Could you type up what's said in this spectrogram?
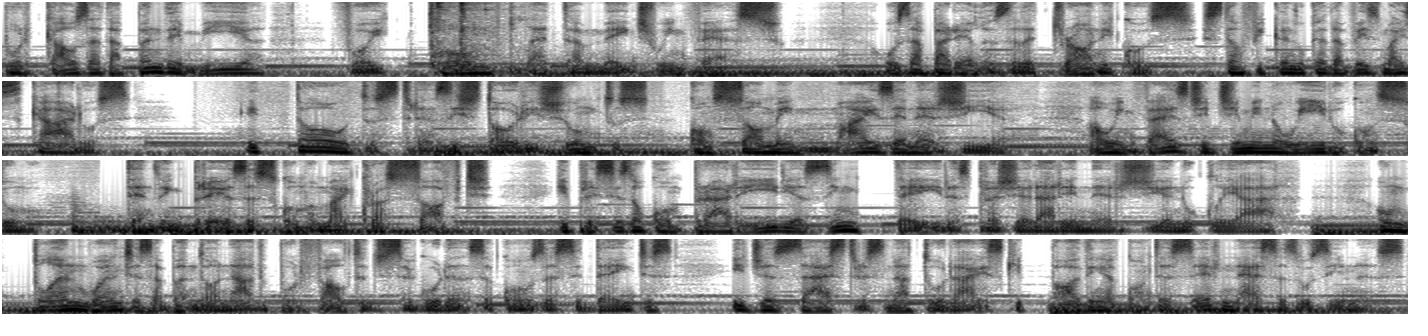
por causa da pandemia, foi completamente o inverso. Os aparelhos eletrônicos estão ficando cada vez mais caros e todos os transistores juntos consomem mais energia, ao invés de diminuir o consumo, tendo empresas como a Microsoft que precisam comprar ilhas inteiras para gerar energia nuclear. Um plano antes abandonado por falta de segurança com os acidentes e desastres naturais que podem acontecer nessas usinas,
